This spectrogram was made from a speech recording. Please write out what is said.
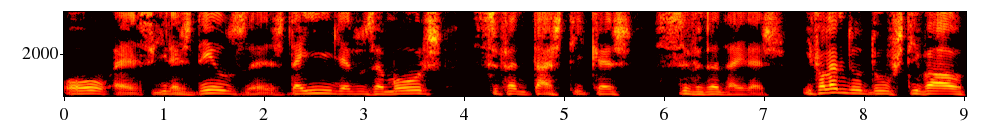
ou a seguir as deusas da Ilha dos Amores, se fantásticas, se verdadeiras. E falando do festival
